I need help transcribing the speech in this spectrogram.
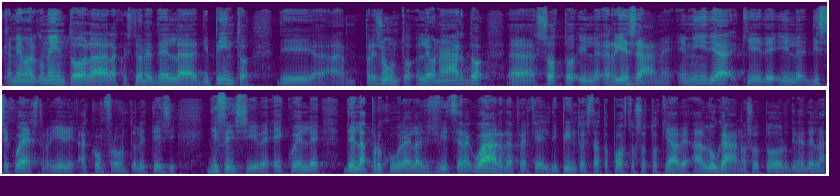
Cambiamo argomento, la, la, questione del dipinto di eh, presunto Leonardo eh, sotto il riesame. Emilia chiede il dissequestro, ieri a confronto le tesi difensive e quelle della Procura e la Svizzera guarda perché il dipinto è stato posto sotto chiave a Lugano sotto ordine della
